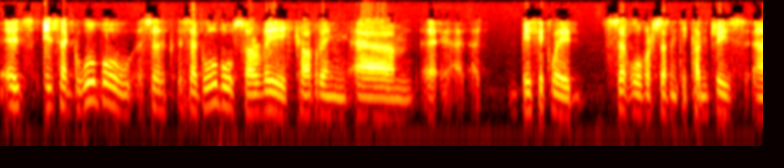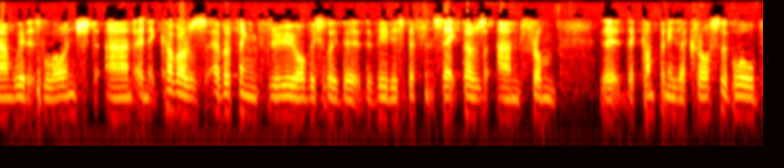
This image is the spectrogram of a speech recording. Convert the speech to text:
It's it's a global it's a, it's a global survey covering um, uh, basically over 70 countries um, where it's launched, and, and it covers everything through obviously the, the various different sectors and from the, the companies across the globe.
